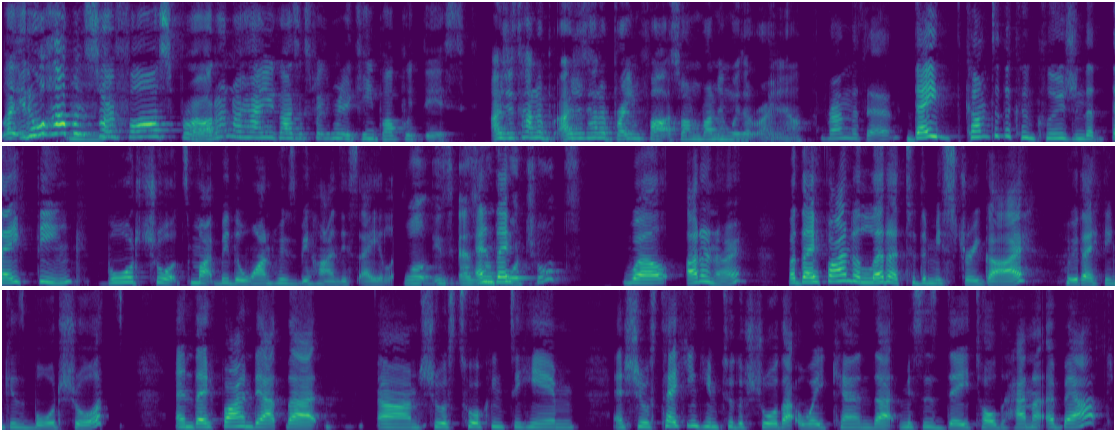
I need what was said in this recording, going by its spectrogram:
Like it all happened Mm. so fast, bro. I don't know how you guys expect me to keep up with this. I just had a I just had a brain fart, so I'm running with it right now. Run with it. They come to the conclusion that they think Board Shorts might be the one who's behind this alien. Well, is Ezra And they- board shorts? Well, I don't know. But they find a letter to the mystery guy, who they think is Board Shorts, and they find out that um, she was talking to him and she was taking him to the shore that weekend that Mrs. D told Hanna about.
